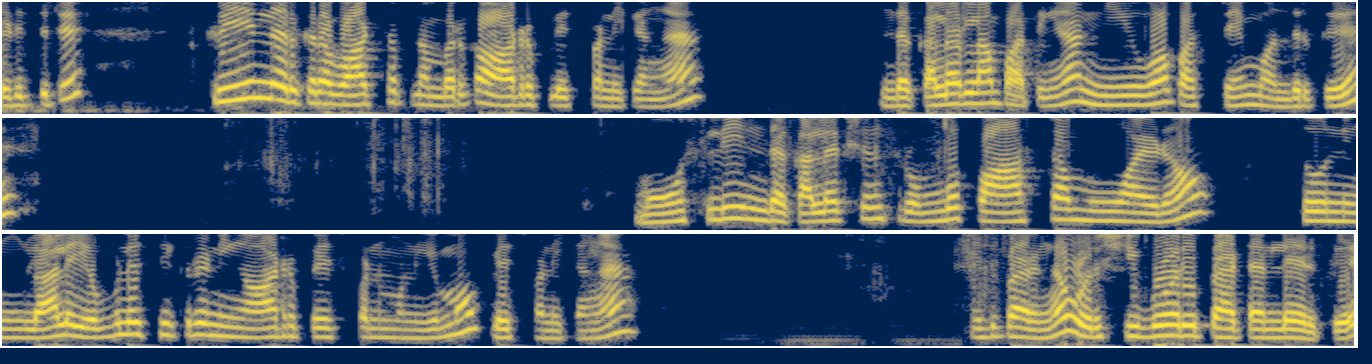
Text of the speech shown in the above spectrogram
எடுத்துட்டு ஸ்க்ரீன்ல இருக்கிற வாட்ஸ்அப் நம்பருக்கு ஆர்டர் பிளேஸ் பண்ணிக்கோங்க. இந்த கலர்லாம் பார்த்தீங்கன்னா நியூவா ஃபர்ஸ்ட் டைம் வந்திருக்கு. மோஸ்ட்லி இந்த கலெக்ஷன்ஸ் ரொம்ப ஃபாஸ்டா மூவ் ஆயிடும். ஸோ உங்களால எவ்வளவு சீக்கிரம் நீங்க ஆர்டர் பிளேஸ் பண்ண முடியுமோ பிளேஸ் பண்ணிக்கோங்க. இது பாருங்க ஒரு ஷிபோரி பேட்டர்ன்ல இருக்கு.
